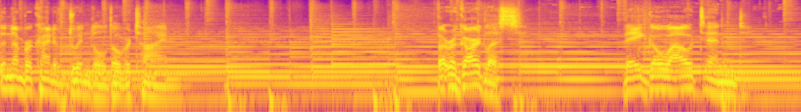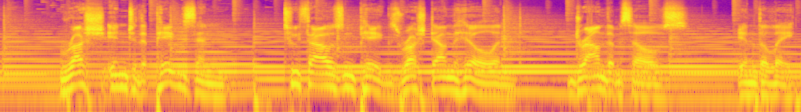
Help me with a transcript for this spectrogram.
The number kind of dwindled over time. But regardless, they go out and rush into the pigs, and 2,000 pigs rush down the hill and drown themselves in the lake.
